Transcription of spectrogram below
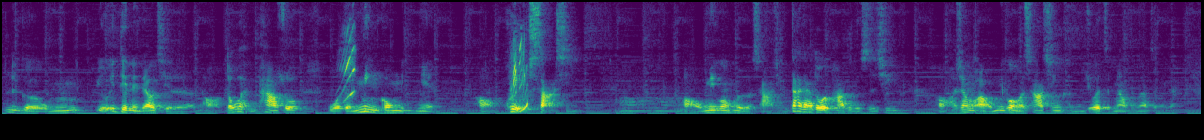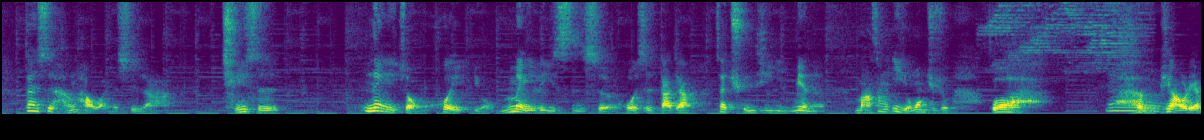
那个我们有一点点了解的人哈，都会很怕说我的命宫里面哈会有煞星，哦，好，我命宫会有煞星，大家都会怕这个事情，哦，好像啊，我命宫有煞星，可能就会怎么样怎么样怎么样。但是很好玩的是啊，其实那种会有魅力四射，或者是大家在群体里面呢，马上一眼望去说哇，很漂亮。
